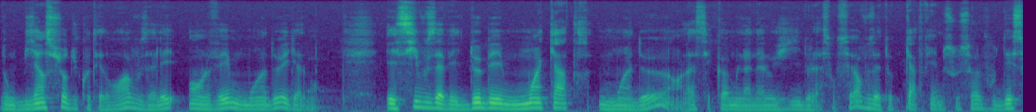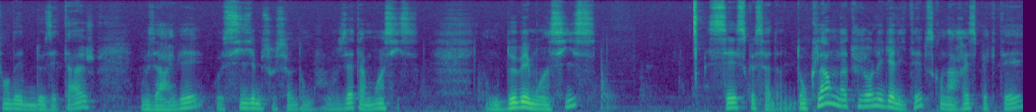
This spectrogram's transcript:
Donc bien sûr, du côté droit, vous allez enlever moins 2 également. Et si vous avez 2b moins 4 moins 2, alors là c'est comme l'analogie de l'ascenseur, vous êtes au quatrième sous-sol, vous descendez de deux étages, vous arrivez au sixième sous-sol, donc vous êtes à moins 6. Donc 2b moins 6, c'est ce que ça donne. Donc là, on a toujours l'égalité, parce qu'on a respecté,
